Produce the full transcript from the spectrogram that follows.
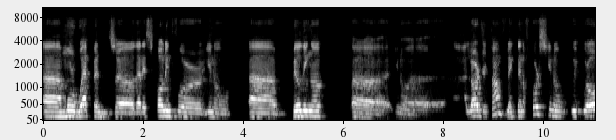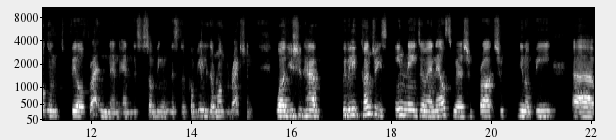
more weapons, that is calling for, you know, building up, you know, a, a, larger conflict, then of course, you know, we, are all going to feel threatened. And, and this is something, this is completely the wrong direction. Well, you should have, we believe countries in NATO and elsewhere should, should you know, be uh,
